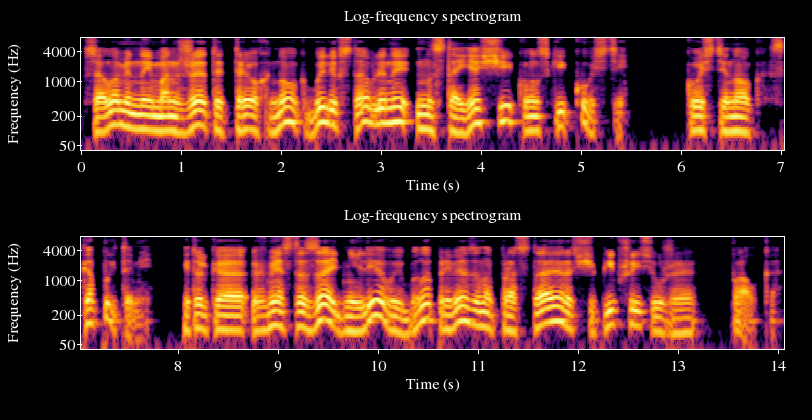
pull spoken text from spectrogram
В соломенные манжеты трех ног были вставлены настоящие конские кости. Кости ног с копытами. И только вместо задней левой была привязана простая, расщепившаяся уже палка.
